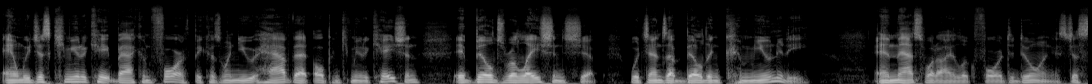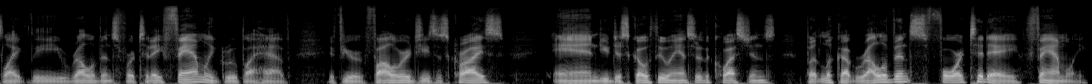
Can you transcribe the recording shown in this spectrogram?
And we just communicate back and forth because when you have that open communication, it builds relationship which ends up building community. And that's what I look forward to doing. It's just like the relevance for today family group I have. If you're a follower of Jesus Christ and you just go through, answer the questions, but look up relevance for today family.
